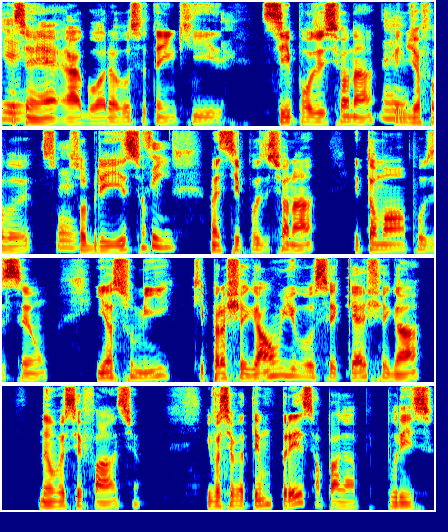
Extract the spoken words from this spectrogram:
É, Assim, é, agora você tem que se posicionar, É. a gente já falou so- É. sobre isso, Sim, mas se posicionar e tomar uma posição e assumir que para chegar onde você quer chegar não vai ser fácil e você vai ter um preço a pagar por isso.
